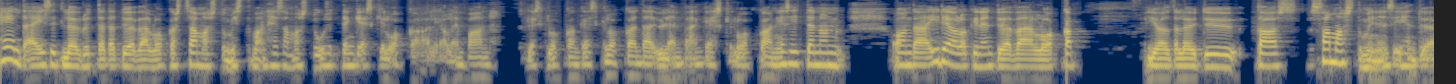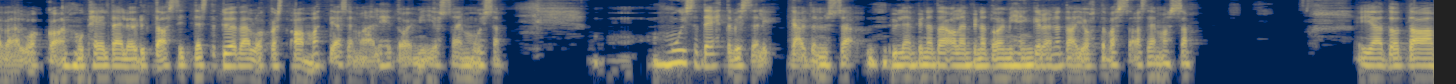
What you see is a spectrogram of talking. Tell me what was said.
heiltä ei sitten löydy tätä työväenluokkaista samastumista, vaan he samastuu sitten keskiluokkaan, eli alempaan keskiluokkaan, keskiluokkaan tai ylempään keskiluokkaan. Ja sitten on, on tämä ideologinen työväenluokka, joilta löytyy taas samastuminen siihen työväenluokkaan, mutta heiltä ei löydy taas sitten sitä työväenluokkaista ammattiasemaa, eli he toimii jossain muissa, muissa tehtävissä, eli käytännössä ylempinä tai alempina toimihenkilöinä tai johtavassa asemassa. Ja tota,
